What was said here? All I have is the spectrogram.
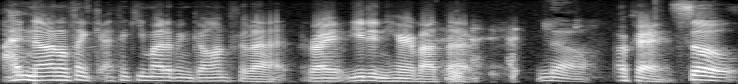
I no, I don't think. I think you might have been gone for that, right? You didn't hear about that. No. Okay, so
